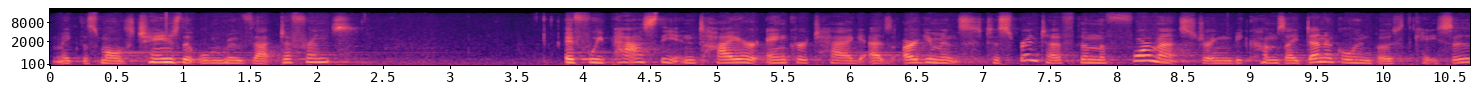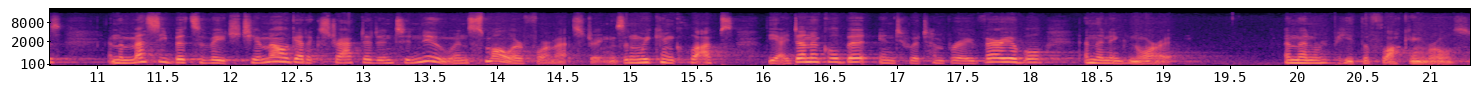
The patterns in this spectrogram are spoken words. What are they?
Make the smallest change that will remove that difference. If we pass the entire anchor tag as arguments to sprintf, then the format string becomes identical in both cases, and the messy bits of HTML get extracted into new and smaller format strings, and we can collapse the identical bit into a temporary variable and then ignore it, and then repeat the flocking rules.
